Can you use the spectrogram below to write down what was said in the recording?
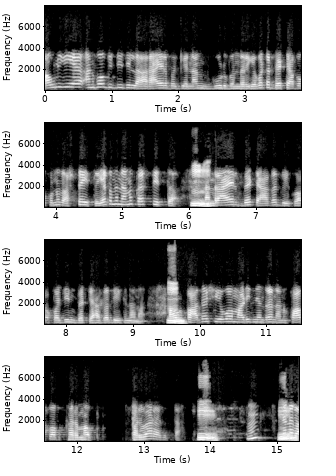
ಅವ್ರಿಗೆ ಅನುಭವ ಬಿದ್ದಿದ್ದಿಲ್ಲ ರಾಯರ ಬಗ್ಗೆ ನನ್ ಗೂಡು ಬಂದವರಿಗೆ. ಒಟ್ಟ ಭೇಟಿ ಆಗ್ಬೇಕು ಅನ್ನೋದು ಅಷ್ಟೇ ಇತ್ತು. ಯಾಕಂದ್ರೆ ನನಗ್ ಕಷ್ಟ ಇತ್ತ. ನನ್ ರಾಯರ್ ಭೇಟಿ ಆಗಬೇಕು ಅಪ್ಪಾಜಿನ್ ಭೇಟಿ ಆಗಬೇಕು ನಾನು. ಅವ್ರ ಪಾದ ಸೇವಾ ಮಾಡಿದ್ನಿ ಅಂದ್ರ ನನ್ ಪಾಪ ಕರ್ಮ ಪರಿವಾರ ಆಗುತ್ತ. ಹ್ಮ್. ನನಗ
